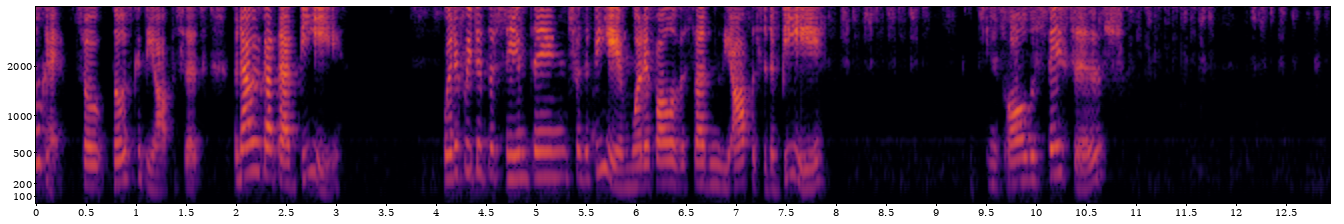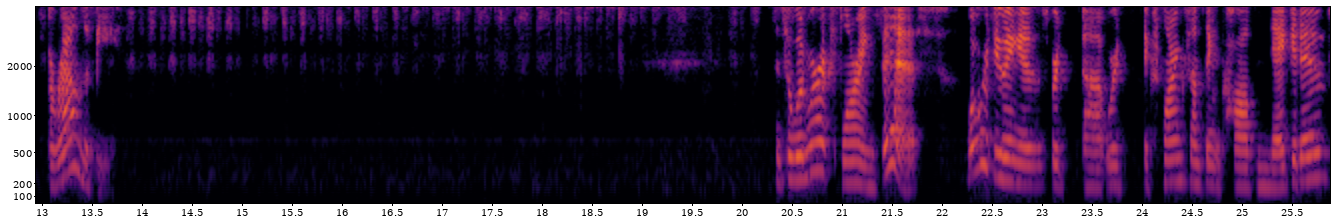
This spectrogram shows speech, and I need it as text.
Okay, so those could be opposites. But now we've got that B. What if we did the same thing for the B? And what if all of a sudden the opposite of B is all the spaces around the B? And so when we're exploring this, what we're doing is we're, uh, we're exploring something called negative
